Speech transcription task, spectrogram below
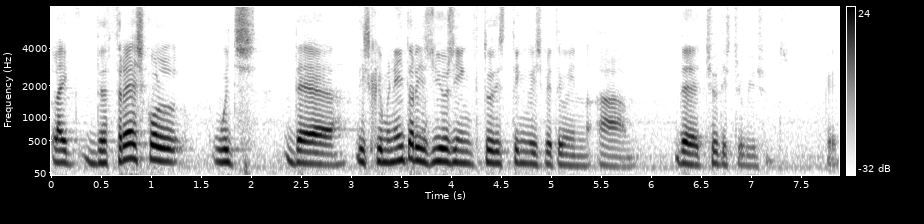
like the threshold which the discriminator is using to distinguish between um, the two distributions. Okay.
